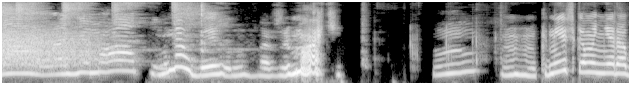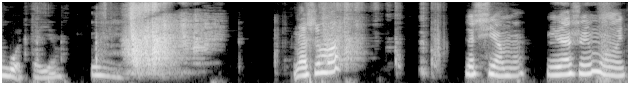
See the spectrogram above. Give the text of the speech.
Да, нажимать. Меня убили нажимать. Угу. Книжками не работаю. Нажимать? Зачем? Не нажимать.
